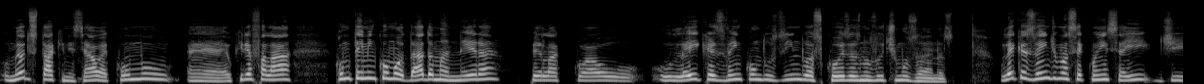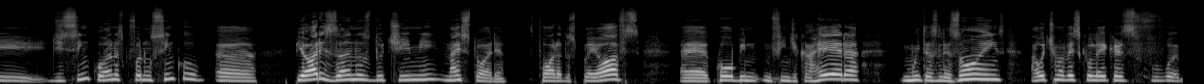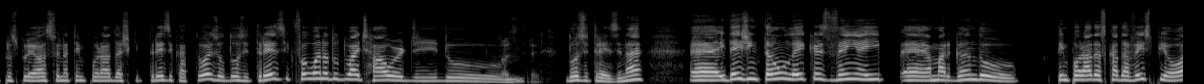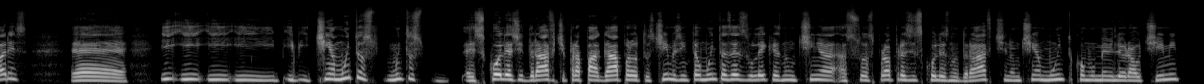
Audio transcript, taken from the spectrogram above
o meu destaque inicial é como é, eu queria falar como tem me incomodado a maneira pela qual o Lakers vem conduzindo as coisas nos últimos anos. O Lakers vem de uma sequência aí de, de cinco anos que foram cinco ah, piores anos do time na história, fora dos playoffs, é, Kobe em fim de carreira, muitas lesões. A última vez que o Lakers foi para os playoffs foi na temporada, acho que 13 14 ou 12 13, que foi o ano do Dwight Howard e do 12, 13. 12 13, né? É, e desde então o Lakers vem aí é, amargando temporadas cada vez piores. é, e, e- e- e- tinha muitos, muitos escolhas de draft para pagar para outros times, então muitas vezes o Lakers não tinha as suas próprias escolhas no draft, não tinha muito como melhorar o time.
